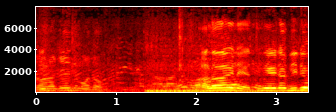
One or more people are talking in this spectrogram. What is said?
রণজিৎ মদক। ভালো হয়নি তুমি এটা ভিডিও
